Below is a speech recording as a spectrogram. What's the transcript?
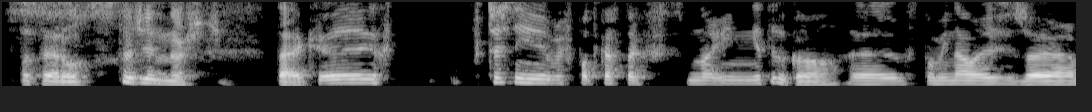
spaceru. Z codzienności. Tak. Wcześniej w podcastach, no i nie tylko, e, wspominałeś, że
